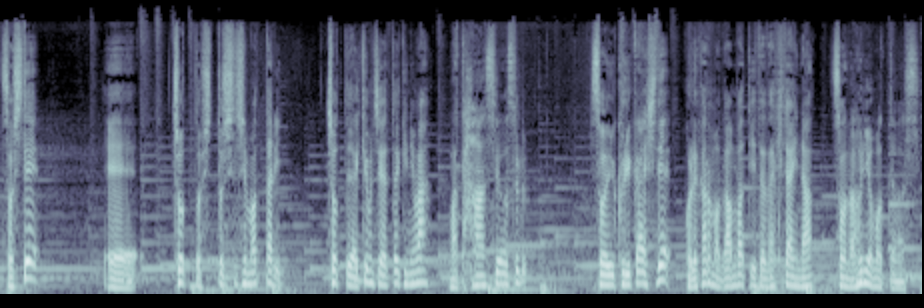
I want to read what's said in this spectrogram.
そして、えー、ちょっと嫉妬してしまったりちょっとやきもちやった時にはまた反省をする。そういう繰り返しでこれからも頑張っていただきたいな。そんなふうに思ってます。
